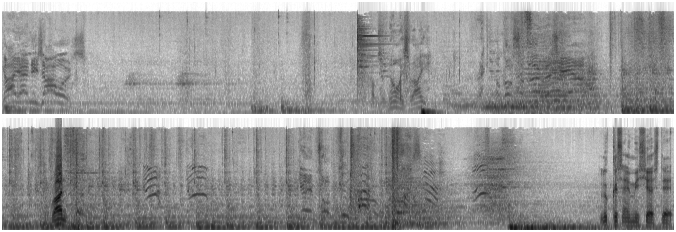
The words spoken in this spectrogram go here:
Guyenne is ours. That was a noise, right? Reckon I've got some looters here. Run. Get him up. Lucas Amicia is dead.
